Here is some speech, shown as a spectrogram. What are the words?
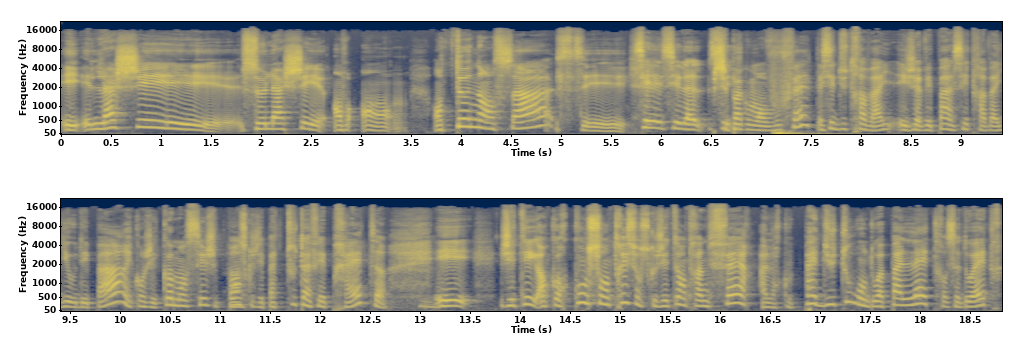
Et lâcher, se lâcher en, en- en tenant ça, c'est, C'est c'est la. je sais pas comment vous faites. Mais c'est du travail et j'avais pas assez travaillé au départ et quand j'ai commencé, je pense Ah. que j'ai pas tout à fait prête Mmh. et j'étais encore concentrée sur ce que j'étais en train de faire alors que pas du tout, on doit pas l'être, ça doit être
